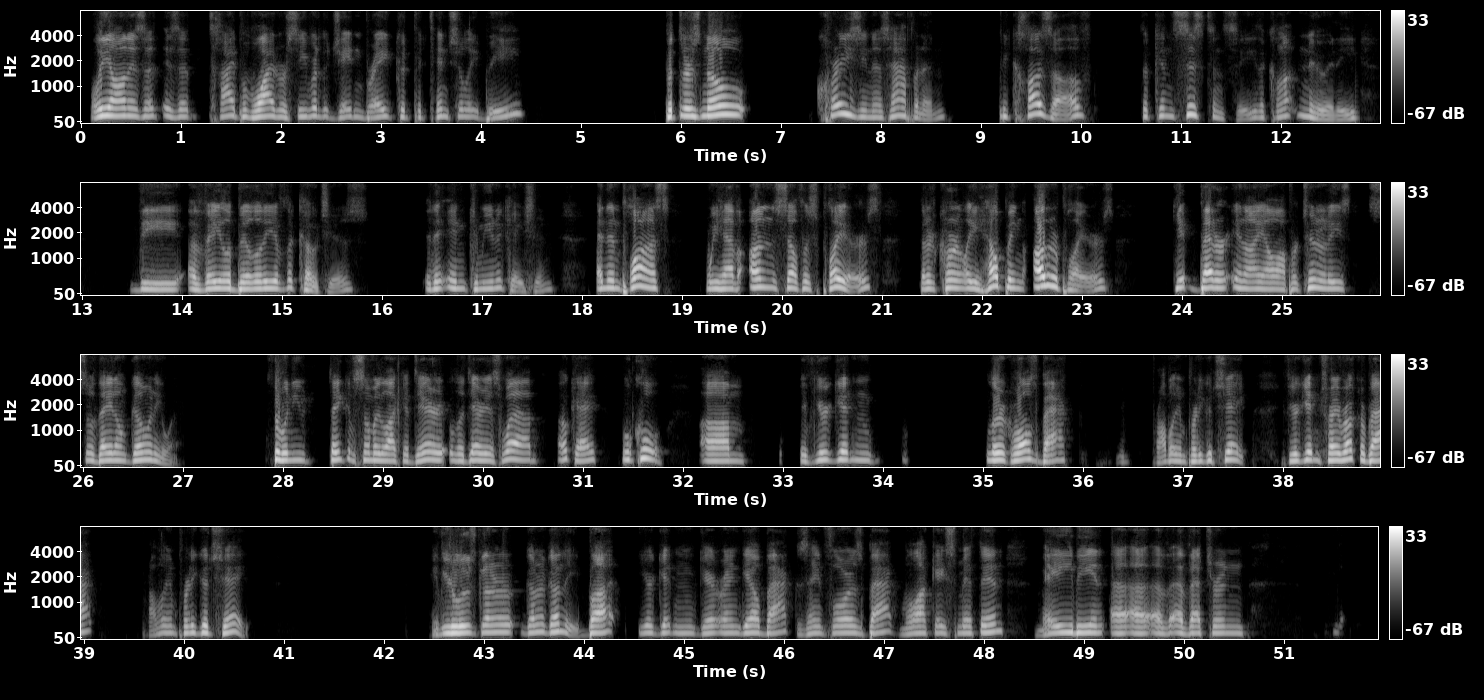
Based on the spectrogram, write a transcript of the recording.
Leon is a is a type of wide receiver that Jaden Bray could potentially be, but there's no craziness happening because of the consistency, the continuity, the availability of the coaches in, in communication. And then plus, we have unselfish players that are currently helping other players get better NIL opportunities so they don't go anywhere. So when you think of somebody like a Dar- Ladarius Webb, okay, well, cool. Um, if you're getting Lyrik Rawls back, probably in pretty good shape. If you're getting Trey Rucker back, probably in pretty good shape if you lose Gunnar Gunnar Gundy, but you're getting Garrett Rangel back, Zane Flores back, Malake Smith in, maybe an, a, a, a, veteran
